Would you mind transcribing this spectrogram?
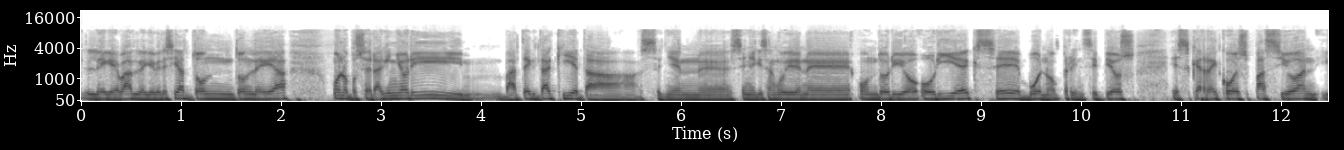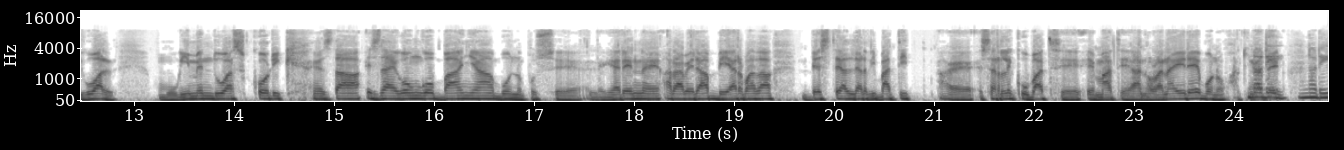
lege bat lege berezia don don legea bueno pues eragin hori batek daki eta zeinen zeinek izango diren ondorio horiek ze, bueno, printzipioz eskerreko espazioan igual mugimendu askorik ez da ez da egongo baina bueno pues e, legearen eh, arabera behar bada beste alderdi batit eserleku bat eh, ematea. Nola nahi ere, bueno, jakinate... Nori, nori,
